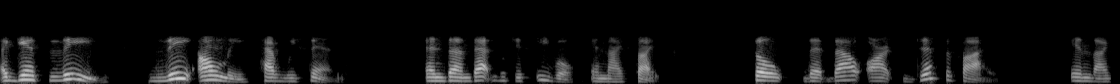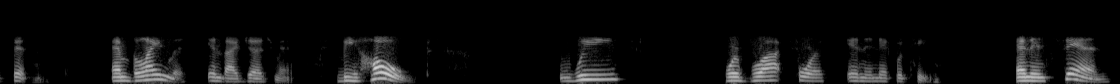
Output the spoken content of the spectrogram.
Against thee, thee only have we sinned, and done that which is evil in thy sight, so that thou art justified in thy sentence and blameless in thy judgment. Behold, we were brought forth in iniquity, and in sin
